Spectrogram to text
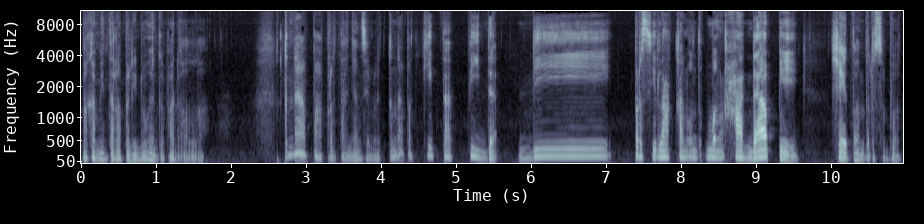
maka mintalah perlindungan kepada Allah. Kenapa pertanyaan saya Kenapa kita tidak dipersilakan untuk menghadapi syaitan tersebut?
